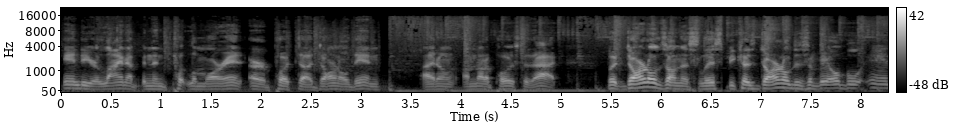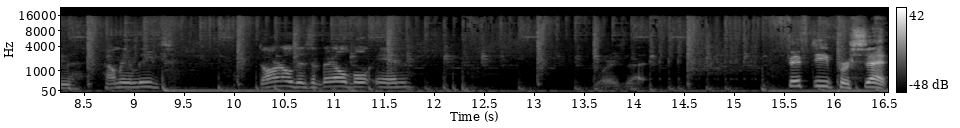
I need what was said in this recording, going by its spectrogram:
into your lineup and then put Lamar in or put uh, Darnold in. I don't. I'm not opposed to that. But Darnold's on this list because Darnold is available in how many leagues? Darnold is available in where is that? Fifty percent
